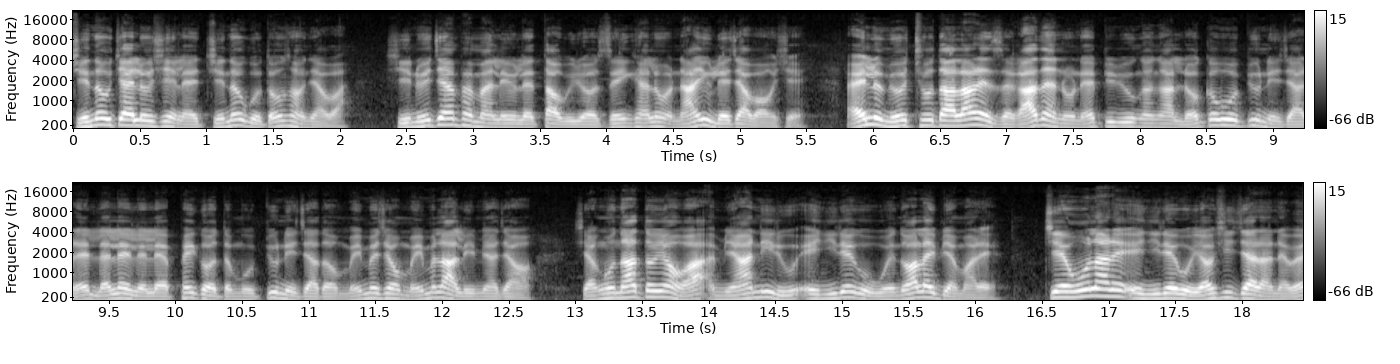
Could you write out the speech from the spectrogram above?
ဂျင်းတို့ကြိုက်လို့ရှိရင်လည်းဂျင်းတို့ကိုသုံးဆောင်ကြပါရင်နွေးချမ်းဖက်မှန်လေးကိုလည်းတောက်ပြီးတော့ဇိမ်ခံလို့အနားယူလဲကြပါအောင်ရှင်အဲလိုမျိုးချိုတာလာတဲ့ဇကားတန်တို့နဲ့ပြူပြူငန်းငန်းလောကဝတ်ပြုနေကြတဲ့လဲလဲလဲလဲဖိတ်ကော်တမှုပြုနေကြတော့မိမချောမိမလာလေးများကြောင့်ရန်ကုန်သား၃ယောက်ဟာအများနည်းတူအိမ်ကြီးတွေကိုဝင်သွားလိုက်ပြန်ပါတယ် ကျယ်ဝန်းလာတဲ့အိမ်ကြီးတွေကိုရောက်ရှိကြတာနဲ့ပဲ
